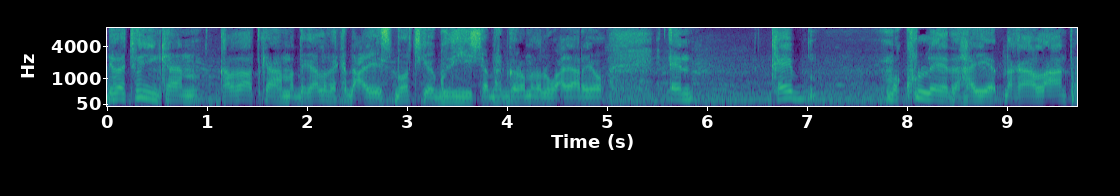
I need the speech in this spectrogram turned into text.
Dhibaatooyinkan qaladaadka ama dagaalada ka dhacaya isboortiga gudihiisa marka garoomada lagu cayaarayo n qayb ma ku leedahay dhaqaal la'aanta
